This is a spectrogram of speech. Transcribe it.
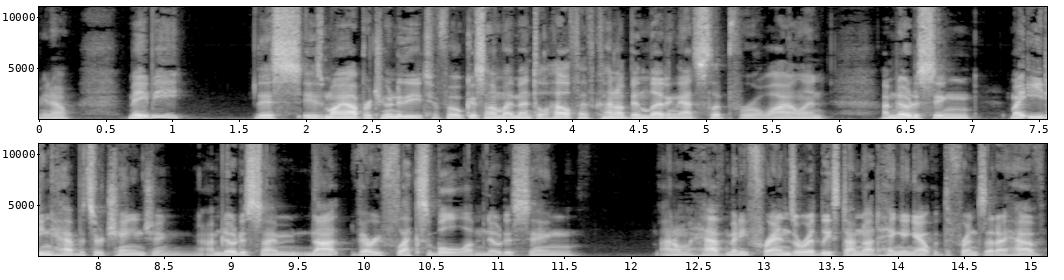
you know? Maybe this is my opportunity to focus on my mental health. I've kind of been letting that slip for a while and I'm noticing my eating habits are changing. I'm noticing I'm not very flexible. I'm noticing I don't have many friends, or at least I'm not hanging out with the friends that I have.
